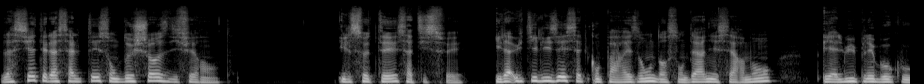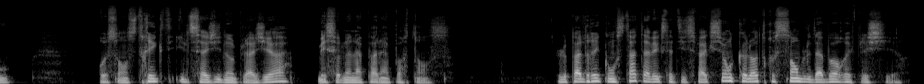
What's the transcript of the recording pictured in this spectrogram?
L'assiette et la saleté sont deux choses différentes. Il se tait satisfait. Il a utilisé cette comparaison dans son dernier sermon, et elle lui plaît beaucoup. Au sens strict, il s'agit d'un plagiat, mais cela n'a pas d'importance. Le padré constate avec satisfaction que l'autre semble d'abord réfléchir.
